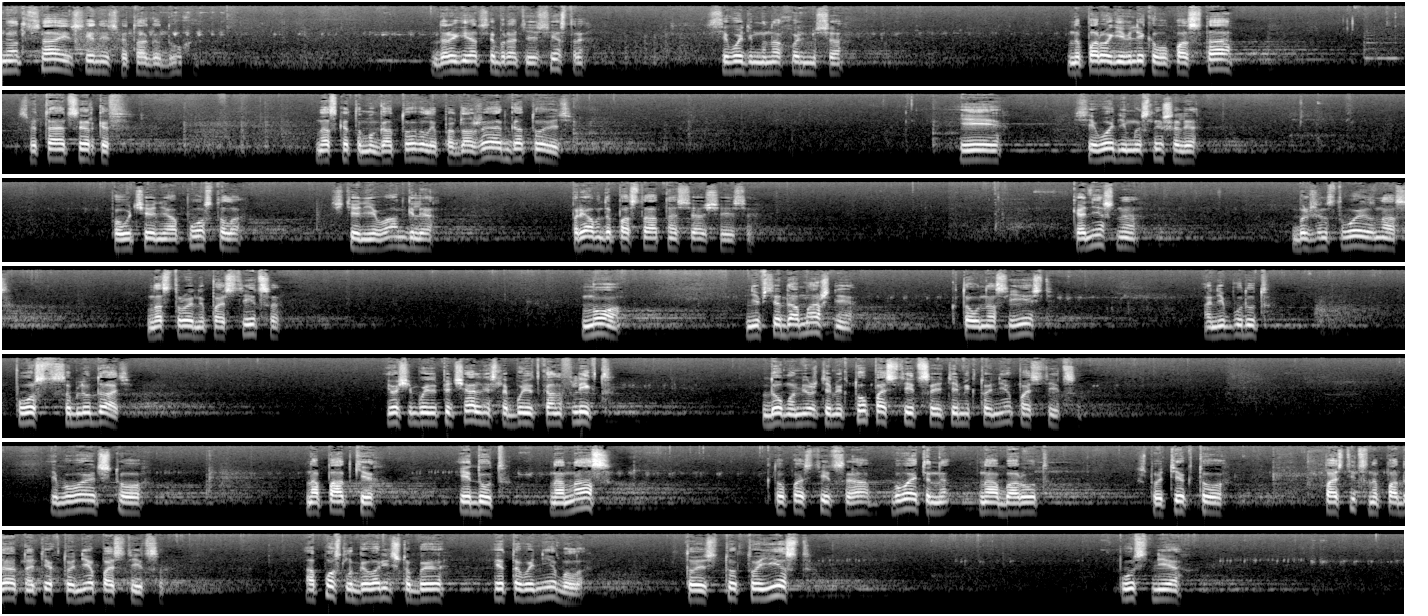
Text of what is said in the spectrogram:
имя Отца и Сына и Святаго Духа. Дорогие отцы, братья и сестры, сегодня мы находимся на пороге Великого Поста. Святая Церковь нас к этому готовила и продолжает готовить. И сегодня мы слышали поучение апостола, чтение Евангелия, прямо до поста относящиеся. Конечно, большинство из нас настроены поститься, но не все домашние, кто у нас есть, они будут пост соблюдать. И очень будет печально, если будет конфликт дома между теми, кто постится, и теми, кто не постится. И бывает, что нападки идут на нас, кто постится, а бывает и на, наоборот, что те, кто постится, нападают на тех, кто не постится. Апостол говорит, чтобы этого не было. То есть тот, кто ест, пусть не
